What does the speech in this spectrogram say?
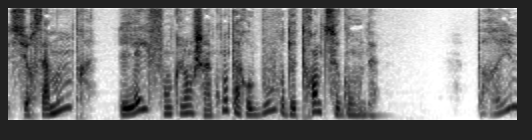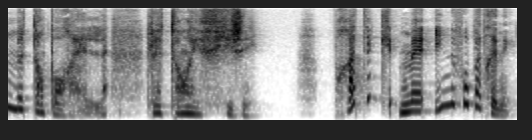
Sur sa montre, l'elfe enclenche un compte à rebours de 30 secondes. Brume temporelle. Le temps est figé. Pratique, mais il ne faut pas traîner.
